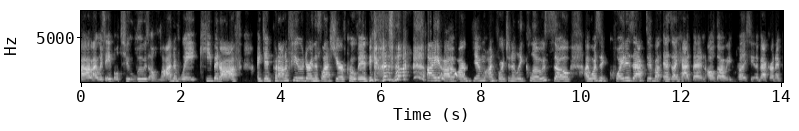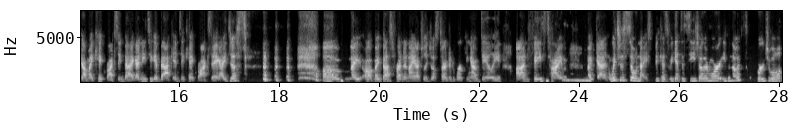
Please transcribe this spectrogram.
Uh, I was able to lose a lot of weight, keep it off. I did put on a few during this last year of COVID because I uh, our gym unfortunately closed, so I wasn't quite as active as I had been. Although you can probably see in the background, I've got my kickboxing bag. I need to get back into kickboxing. I just um, my uh, my best friend and I actually just started working out daily on FaceTime mm-hmm. again, which is so nice because we get to see each other more, even though it's virtual.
